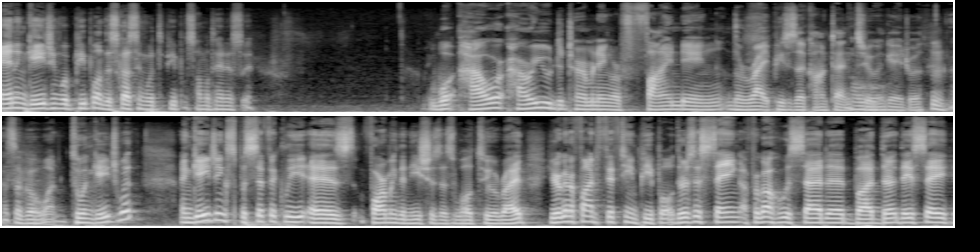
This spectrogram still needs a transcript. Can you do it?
and engaging with people and discussing with the people simultaneously What? How are how are you determining or finding the right pieces of content to Oh. engage with? Hmm. that's a good one to engage with engaging specifically is farming the niches as well too right? You're going to find 15 people. There's this saying i forgot who said it but they- say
